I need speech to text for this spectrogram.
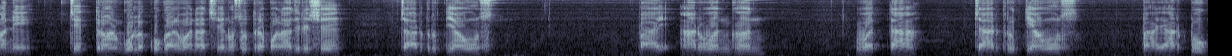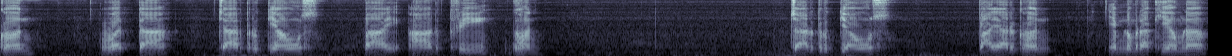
અને જે ત્રણ ગોલક ઓગાળવાના છે એનું સૂત્ર પણ આ જ રહેશે ચાર તૃતીયાંશ પાઈ આર વન ઘન વત્તા ચાર તૃતીયાંશ પાઈ આર ટુ ઘન વત્તા ચાર તૃતીયાંશ પાઈ આર થ્રી ઘન ચાર તૃતીયાંશ પાઈ આર ઘન એમનેમ રાખીએ હમણાં.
